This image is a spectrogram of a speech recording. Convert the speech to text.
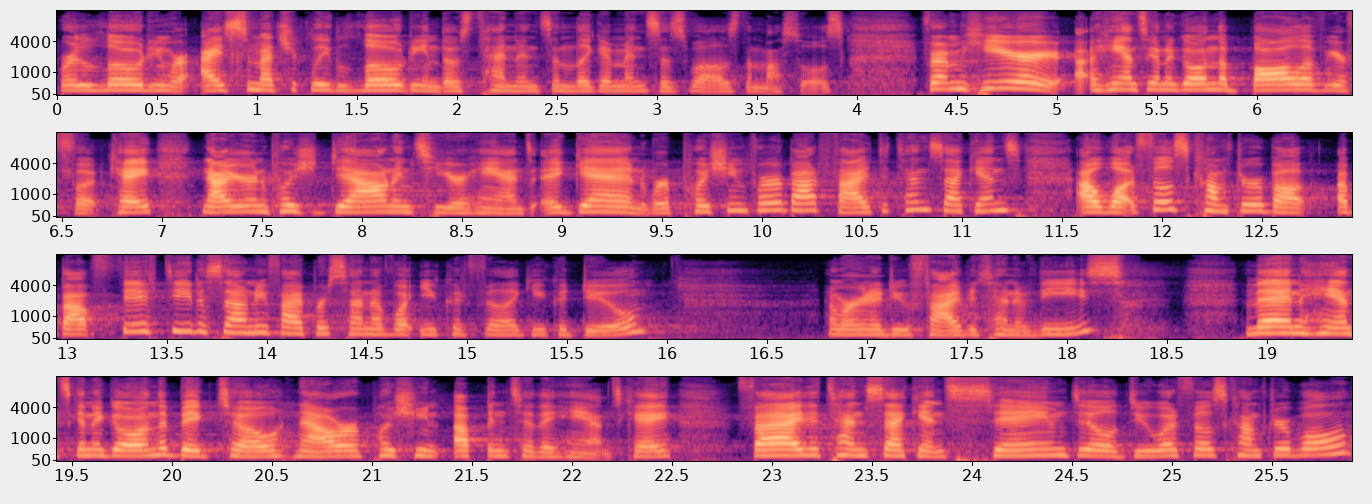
We're loading, we're isometrically loading those tendons and ligaments as well as the muscles. From here, hand's gonna go on the ball of your foot, okay? Now you're gonna push down into your hand. Again, we're pushing for about five to 10 seconds at what feels comfortable, about, about 50 to 75% of what you could feel like you could do. And we're gonna do five to 10 of these. Then hand's gonna go on the big toe. Now we're pushing up into the hands, okay? Five to 10 seconds, same deal. Do what feels comfortable.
